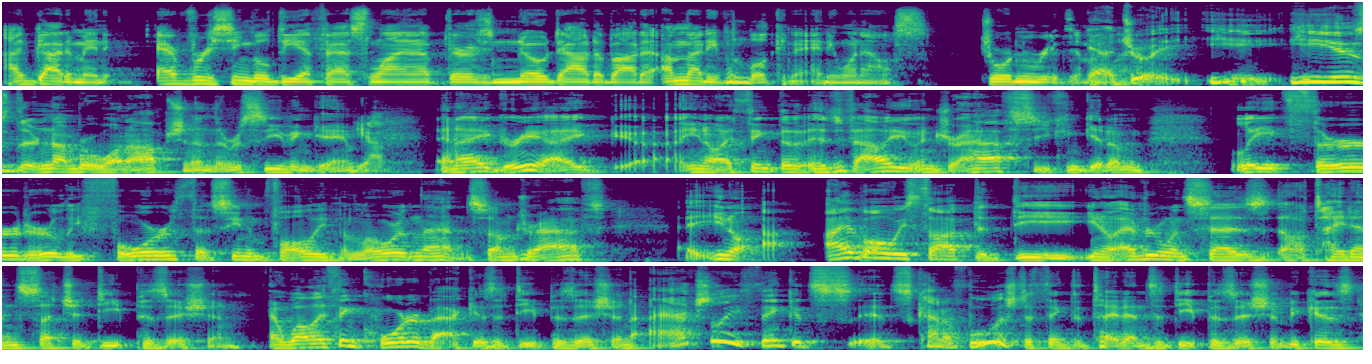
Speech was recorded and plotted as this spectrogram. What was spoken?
I've got him in every single DFS lineup. There's no doubt about it. I'm not even looking at anyone else. Jordan Reed's in yeah, Joy, he, he is their number one option in the receiving game. Yeah. And I agree. I you know, I think that his value in drafts, you can get him late third, early fourth. I've seen him fall even lower than that in some drafts. Uh, you know, I've always thought that the, you know, everyone says, oh, tight end's such a deep position. And while I think quarterback is a deep position, I actually think it's it's kind of foolish to think that tight end's a deep position because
